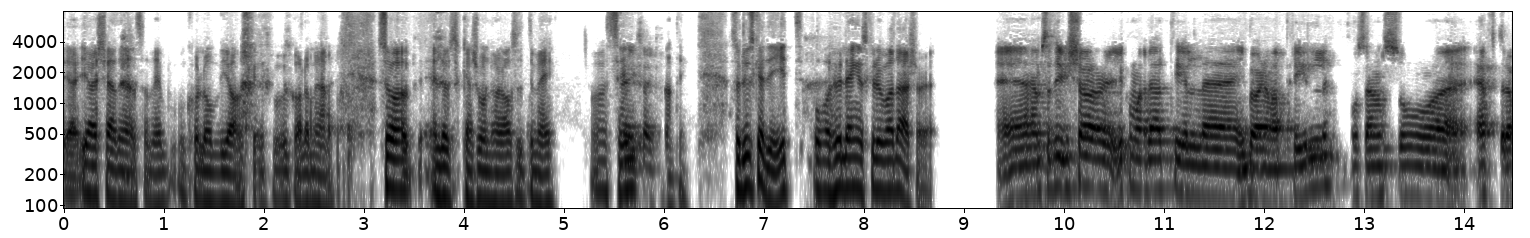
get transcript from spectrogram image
jag, jag känner en som är colombiansk, jag får kolla med henne. Så, eller så kanske hon hör av sig till mig. Säger ja, Så du ska dit. Och hur länge ska du vara där? Så, um, så vi, kör, vi kommer där till uh, i början av april och sen så uh, efter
